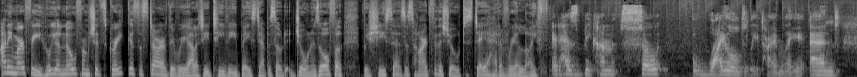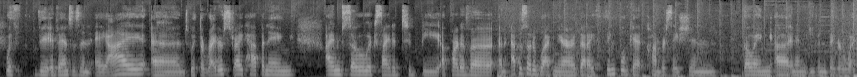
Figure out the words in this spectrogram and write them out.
Annie Murphy, who you'll know from Schitt's Creek, is the star of the reality TV based episode Joan is Awful, but she says it's hard for the show to stay ahead of real life. It has become so wildly timely. And with the advances in AI and with the writer's strike happening, I'm so excited to be a part of a, an episode of Black Mirror that I think will get conversation going uh, in an even bigger way.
